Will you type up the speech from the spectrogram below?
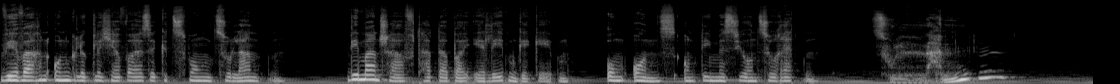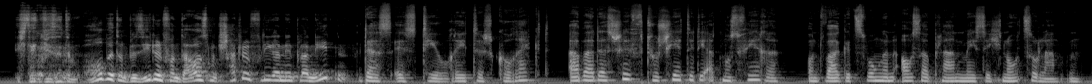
Wir waren unglücklicherweise gezwungen zu landen. Die Mannschaft hat dabei ihr Leben gegeben, um uns und die Mission zu retten. Zu landen? Ich denke, wir sind im Orbit und besiedeln von da aus mit Shuttlefliegern den Planeten. Das ist theoretisch korrekt, aber das Schiff touchierte die Atmosphäre und war gezwungen, außerplanmäßig notzulanden.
